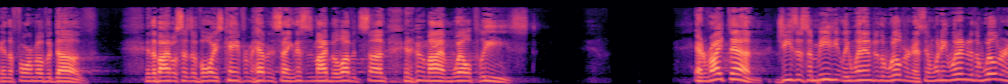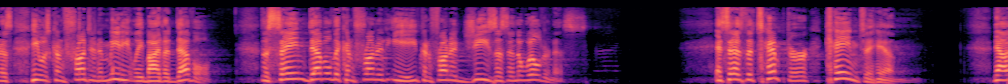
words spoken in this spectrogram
in the form of a dove. And the Bible says a voice came from heaven saying, This is my beloved Son in whom I am well pleased. And right then, Jesus immediately went into the wilderness. And when he went into the wilderness, he was confronted immediately by the devil. The same devil that confronted Eve confronted Jesus in the wilderness. It says the tempter came to him. Now,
